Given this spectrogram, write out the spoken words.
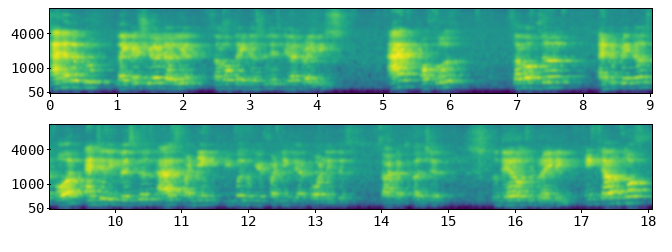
another group like I shared earlier, some of the industrialists they are driving and of course some of the entrepreneurs angel investors as funding, people who give funding they are called in this startup culture. So they are also driving in terms of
